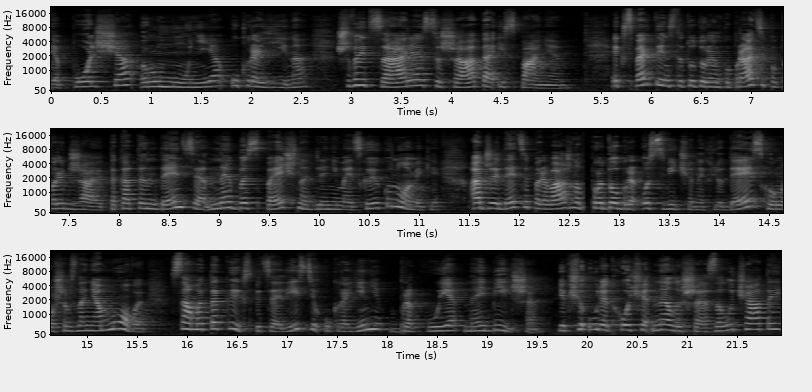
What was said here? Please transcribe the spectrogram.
є Польща, Румунія, Україна, Швейцарія, США та Іспанія. Експерти інституту ринку праці попереджають, така тенденція небезпечна для німецької економіки, адже йдеться переважно про добре освічених людей з хорошим знанням мови. Саме таких спеціалістів Україні бракує найбільше. Якщо уряд хоче не лише залучати,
